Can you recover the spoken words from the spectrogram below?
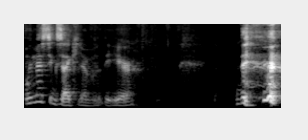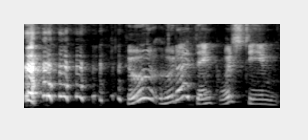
we missed executive of the year. who who do I think? Which team?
